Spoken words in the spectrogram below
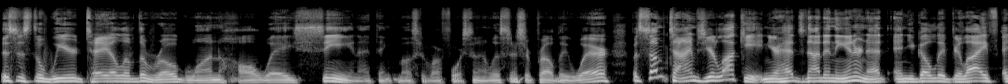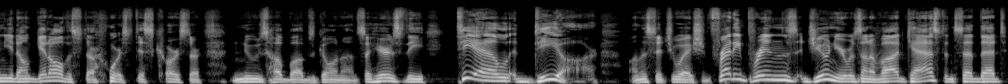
This is the weird tale of the Rogue One hallway scene. I think most of our Force Center listeners are probably aware, but sometimes you're lucky and your head's not in the internet and you go live your life and you don't get all the Star Wars discourse or news hubbubs going on. So here's the TLDR on the situation. Freddie Prinze Jr. was on a vodcast and said that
